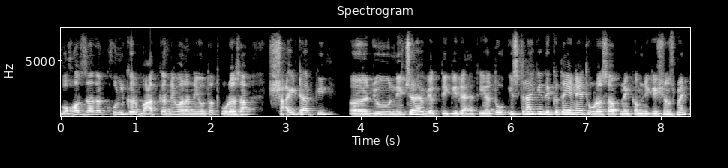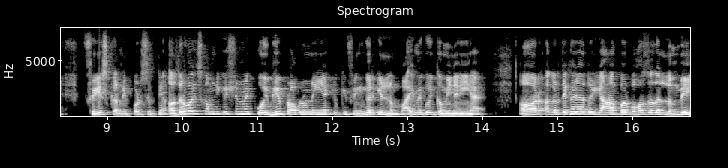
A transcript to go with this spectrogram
बहुत ज़्यादा खुलकर बात करने वाला नहीं होता थोड़ा सा शाई टाइप की जो नेचर है व्यक्ति की रहती है। तो इस तरह की दिक्कतें इन्हें थोड़ा सा अपने कम्युनिकेशन में फेस करनी पड़ सकती है। अदरवाइज़ कम्युनिकेशन में कोई भी प्रॉब्लम नहीं है, क्योंकि फिंगर की लंबाई में कोई कमी नहीं है। और अगर देखा जाए तो यहाँ पर बहुत ज़्यादा लंबी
